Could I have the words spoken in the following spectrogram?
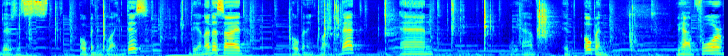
there's this opening like this, the another side, opening like that, and we have it open. We have four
